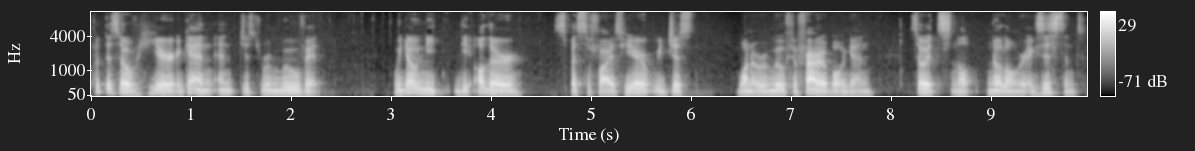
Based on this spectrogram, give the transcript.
put this over here again and just remove it. We don't need the other specifiers here, we just want to remove the variable again, so it's not no longer existent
